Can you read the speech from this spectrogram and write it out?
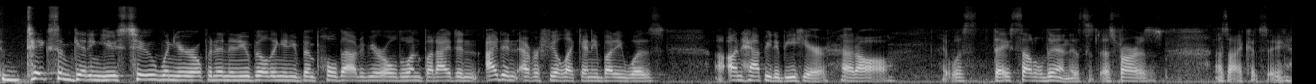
It takes some getting used to when you're opening a new building and you've been pulled out of your old one. But I didn't. I didn't ever feel like anybody was uh, unhappy to be here at all. It was they settled in as, as far as as I could see.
